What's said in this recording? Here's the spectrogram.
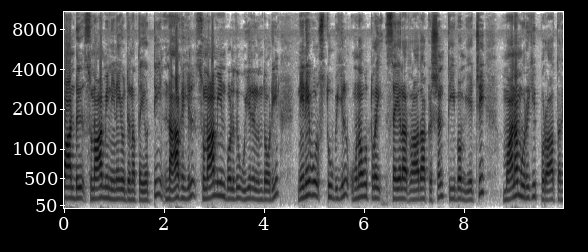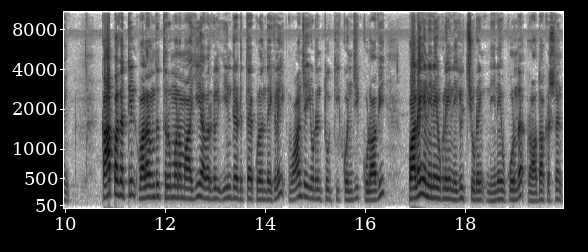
ஆண்டு சுனாமி நினைவு தினத்தையொட்டி நாகையில் சுனாமியின் பொழுது உயிரிழந்தோரின் நினைவு ஸ்தூபியில் உணவுத்துறை செயலர் ராதாகிருஷ்ணன் தீபம் ஏற்றி மனமுருகி பிரார்த்தனை காப்பகத்தில் வளர்ந்து திருமணமாகி அவர்கள் ஈன்றெடுத்த குழந்தைகளை வாஞ்சையுடன் தூக்கி கொஞ்சி குழாவி பழைய நினைவுகளை நெகிழ்ச்சியுடன் நினைவு கூர்ந்த ராதாகிருஷ்ணன்.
